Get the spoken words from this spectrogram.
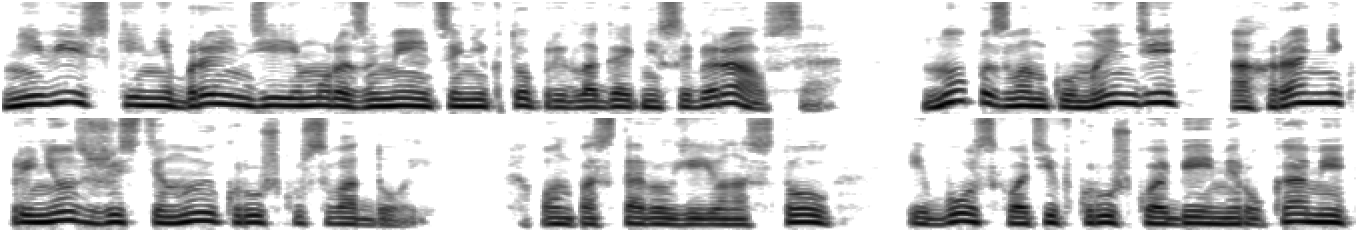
Ни виски, ни бренди ему, разумеется, никто предлагать не собирался, но по звонку Мэнди охранник принес жестяную кружку с водой. Он поставил ее на стол — и Бо, схватив кружку обеими руками,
